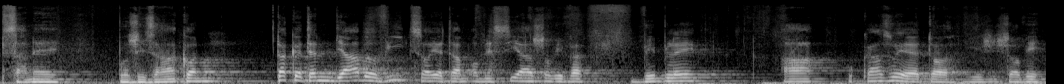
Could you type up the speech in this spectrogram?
psané Boží zákon. Také ten ďábel ví, co je tam o Mesiášovi v Bibli a ukazuje to Ježíšovi,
